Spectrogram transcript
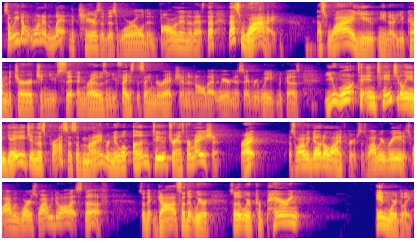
So we don't want to let the cares of this world and falling into that stuff. That's why. That's why you you know you come to church and you sit in rows and you face the same direction and all that weirdness every week because you want to intentionally engage in this process of mind renewal unto transformation right that's why we go to life groups. That's why we read. It's why we work. It's why we do all that stuff. So that God, so that we're so that we're preparing inwardly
